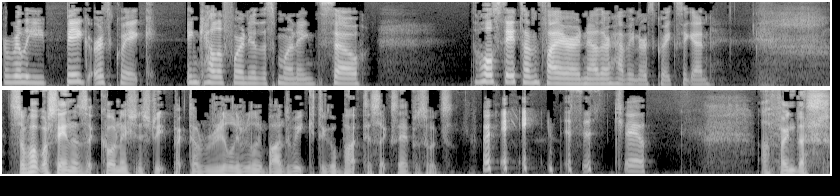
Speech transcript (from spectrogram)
a really big earthquake in California this morning. So the whole state's on fire, and now they're having earthquakes again. So, what we're saying is that Coronation Street picked a really, really bad week to go back to six episodes. this is true. I found this.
